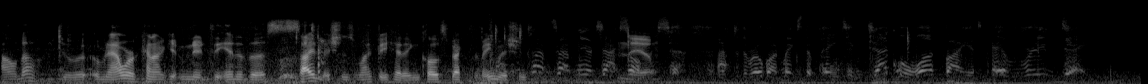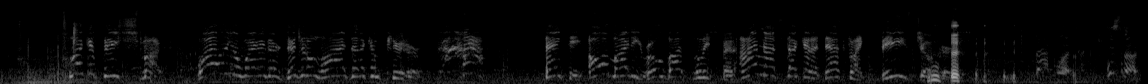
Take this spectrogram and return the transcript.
I don't know. Do it, now we're kind of getting into the end of the side missions. We might be heading close back to the main mission. Claptrap near Jack's Yeah. office. After the robot makes the painting, Jack will walk by it every day. Look at these schmucks, whiling away their digital lives at a computer. Ha! Thank the almighty robot policeman, I'm not stuck at a desk like these jokers. That one,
